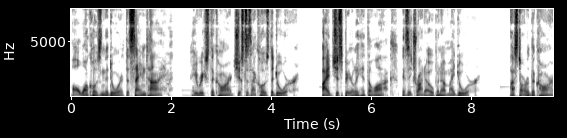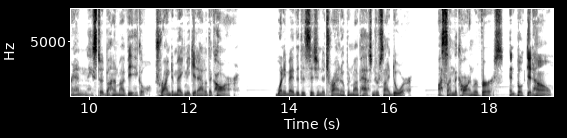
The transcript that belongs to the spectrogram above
all while closing the door at the same time. He reached the car just as I closed the door. I had just barely hit the lock as he tried to open up my door. I started the car and he stood behind my vehicle trying to make me get out of the car. When he made the decision to try and open my passenger side door, I slammed the car in reverse and booked it home.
